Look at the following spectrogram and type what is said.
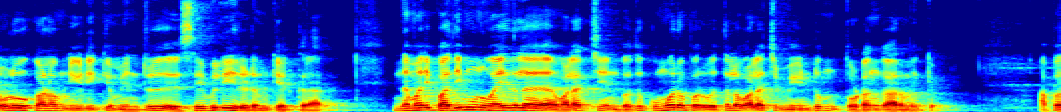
எவ்வளவு காலம் நீடிக்கும் என்று செவிலியரிடம் கேட்கிறார். இந்த மாதிரி பதிமூணு வயதில் வளர்ச்சி என்பது குமர பருவத்தில் வளர்ச்சி மீண்டும் தொடங்க ஆரம்பிக்கும். அப்போ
